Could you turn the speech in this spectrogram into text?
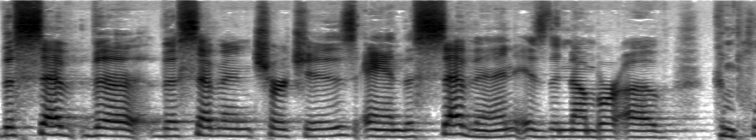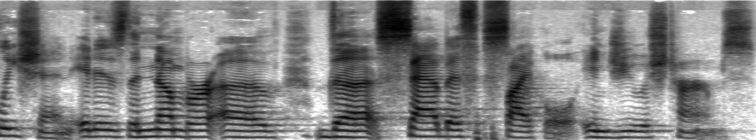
the, sev- the, the seven churches, and the seven is the number of completion. It is the number of the Sabbath cycle in Jewish terms.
